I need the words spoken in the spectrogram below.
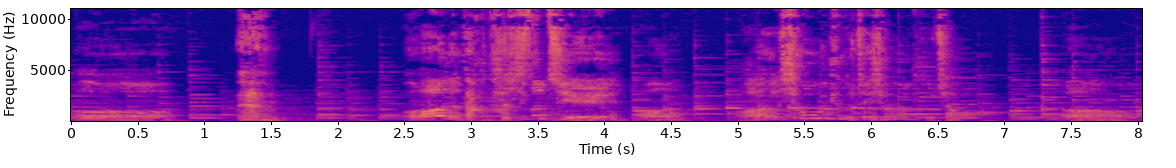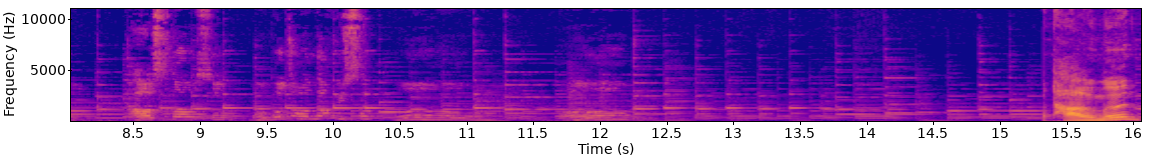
어, 어, 나, 다 씻었지. 어, 아, 나 15분 뒤 도착, 15분 뒤 도착. 어, 다 왔어, 다 왔어. 어, 먼저 만나고 있어. 어, 어. 다음은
